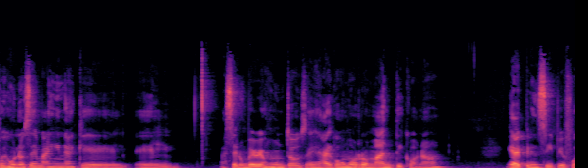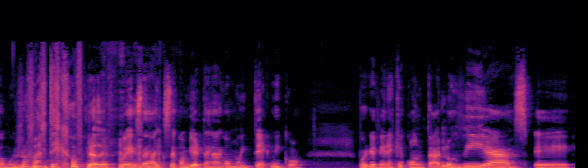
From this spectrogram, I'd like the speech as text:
pues uno se imagina que el hacer un bebé juntos es algo como romántico, ¿no? Y al principio fue muy romántico, pero después se, convierte en algo muy técnico, porque tienes que contar los días, eh,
